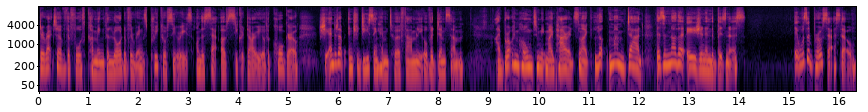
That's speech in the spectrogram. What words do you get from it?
director of the forthcoming The Lord of the Rings prequel series on the set of Secret Diary of a Call Girl, she ended up introducing him to her family over dim sum. I brought him home to meet my parents, like, look, mum, dad, there's another Asian in the business. It was a process, though.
